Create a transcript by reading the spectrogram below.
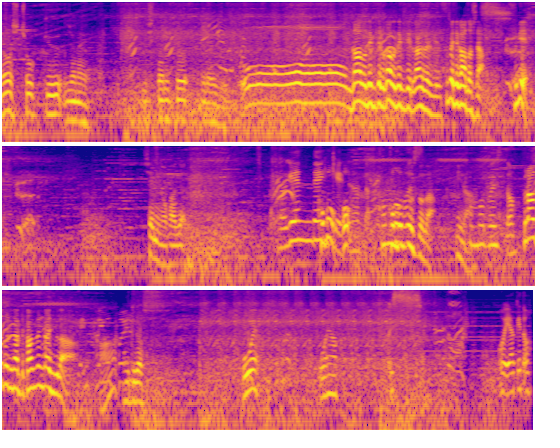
御よし長級じゃない。ゲシュタルトドライブ。おーガードできてるガードできてるガードできてる。全てガードした。すげえ。シェリのおかげやで無限連携ってなんだ？コンコンボボブーストだ。いいな。コンボブースト。クラウドになって完全回復だ。あ抜き出す。応援。応援あっよし。おいやけど。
